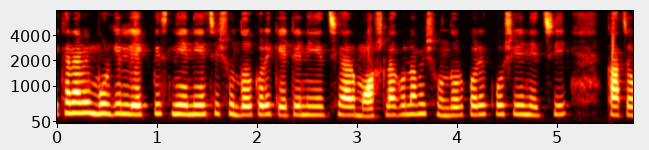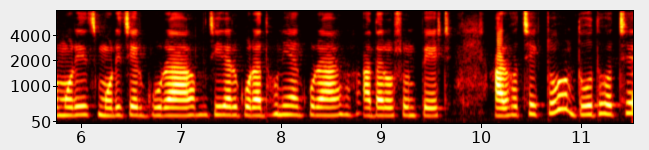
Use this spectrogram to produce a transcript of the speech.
এখানে আমি মুরগির লেগ পিস নিয়ে নিয়েছি, সুন্দর করে কেটে নিয়েছি, আর মশলাগুলো আমি সুন্দর করে কষিয়ে নিয়েছি। কাঁচামরিচ, মরিচের গুঁড়া, জিরার গুঁড়া, ধনিয়া গুঁড়া, আদা, রসুন পেস্ট, আর হচ্ছে একটু দুধ হচ্ছে,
